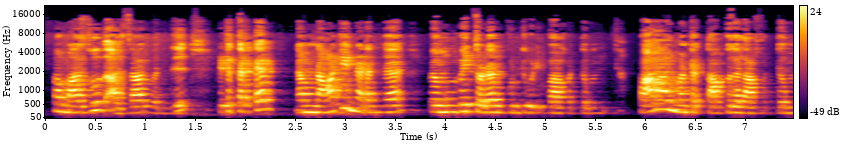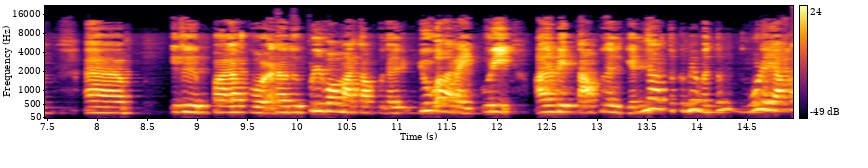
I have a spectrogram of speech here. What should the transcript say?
இப்ப மசூத் அசார் வந்து கிட்டத்தட்ட நம் நாட்டில் நடந்த இப்ப மும்பை தொடர் குண்டுவெடிப்பாகட்டும் பாராளுமன்ற தாக்குதல் ஆகட்டும் ஆஹ் இது பல கோ- அதாவது புல்வாமா தாக்குதல் யூஆர்ஐ உரி அதனுடைய தாக்குதல் எல்லாத்துக்குமே வந்து மூளையாக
